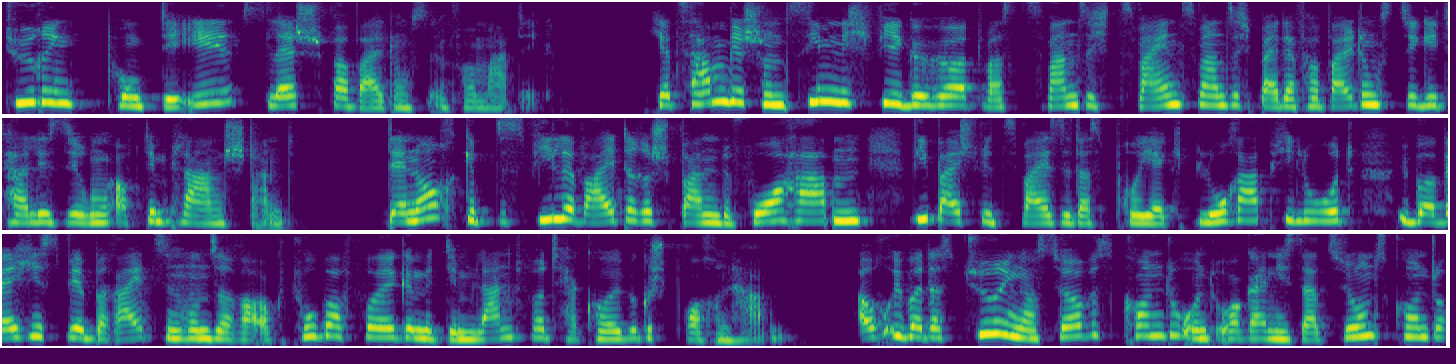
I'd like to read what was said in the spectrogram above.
thüring.de slash Verwaltungsinformatik. Jetzt haben wir schon ziemlich viel gehört, was 2022 bei der Verwaltungsdigitalisierung auf dem Plan stand. Dennoch gibt es viele weitere spannende Vorhaben, wie beispielsweise das Projekt LoRa-Pilot, über welches wir bereits in unserer Oktoberfolge mit dem Landwirt Herr Kolbe gesprochen haben. Auch über das Thüringer Servicekonto und Organisationskonto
